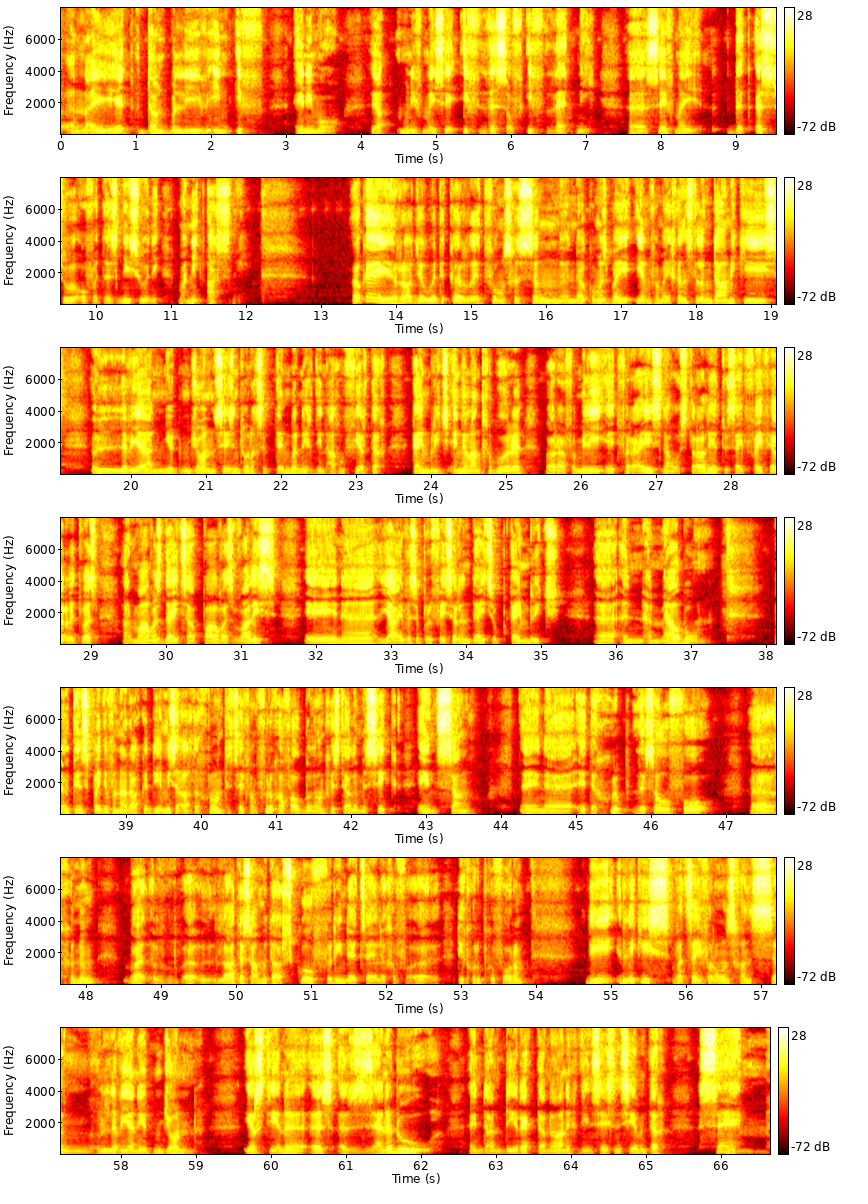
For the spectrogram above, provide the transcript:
en hy het Don't Believe in If anymore. Ja, moet nie vir my sê if this of if that nie. Uh, sê vir my, dit is so of het is nie so nie, maar nie as nie. Ok, Roger Whittaker het vir ons gesing en nou kom ons by een van my ginsteling damiekies, Olivia Newton-John, 26 September 1948, Cambridge, Engeland gebore, waar haar familie het verhuis na Australië toe sy 5 jaar oud was. Haar ma was Duits, haar pa was Wallis en uh, ja, hy was een professor in Duits op Cambridge uh, in uh, Melbourne. Nou, ten spuite van haar akademiese achtergrond het sy van vroeg af al belang gestel in muziek en sang en uh, het een groep The Soul 4 uh, genoem wat, uh, later saam met haar schoolvriende het sy hulle uh, die groep gevorm. Die likies wat sy vir ons gaan sing, Olivia Newton-John, eerste ene is Xanadu en dan direct daarna 1976 Sam.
